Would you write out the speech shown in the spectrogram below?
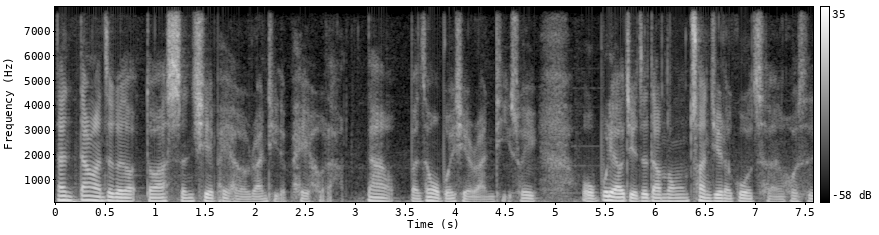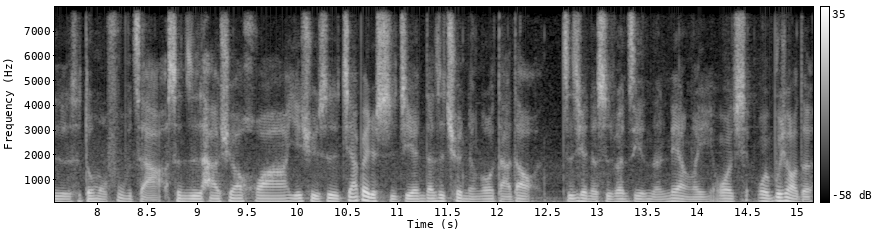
但当然这个都要深切配合软体的配合啦。那本身我不会写软体，所以我不了解这当中串接的过程，或是是多么复杂，甚至它需要花也许是加倍的时间，但是却能够达到之前的十分之一的能量而已。我我不晓得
